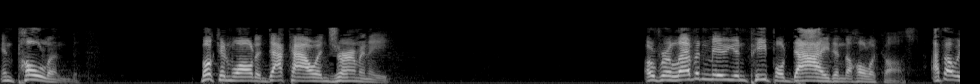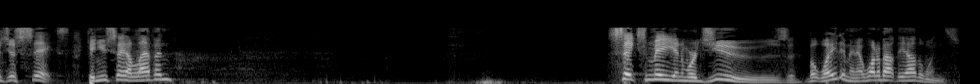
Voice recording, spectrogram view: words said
in Poland, Buchenwald and Dachau in Germany. Over 11 million people died in the Holocaust. I thought it was just six. Can you say 11? Six million were Jews. But wait a minute, what about the other ones?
